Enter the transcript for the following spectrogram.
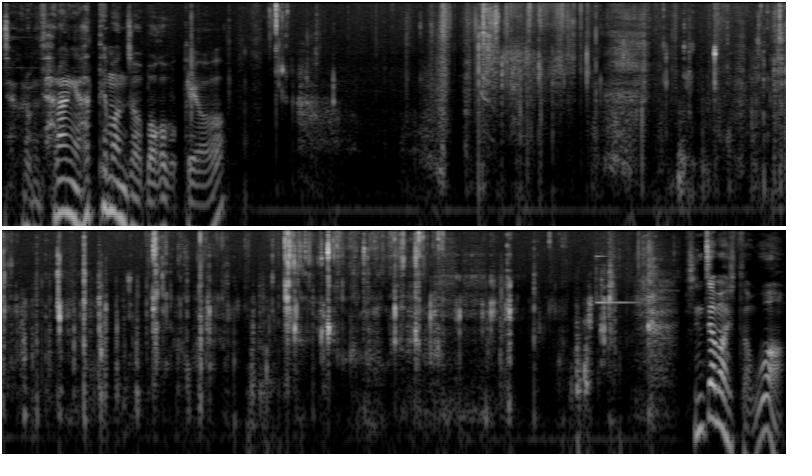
자 그러면 사랑의 하트 먼저 먹어볼게요 진짜 맛있다. 우와.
